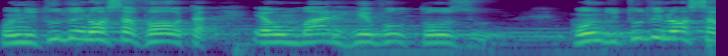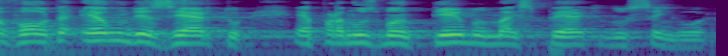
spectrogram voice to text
quando tudo em nossa volta é um mar revoltoso, quando tudo em nossa volta é um deserto, é para nos mantermos mais perto do Senhor.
